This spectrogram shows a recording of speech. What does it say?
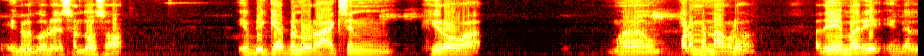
எங்களுக்கு ஒரு சந்தோஷம். எப்படி கேப்டன் ஒரு ஆக்ஷன் ஹீரோவாக படம் பண்ணாங்களோ அதே மாதிரி எங்கள்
